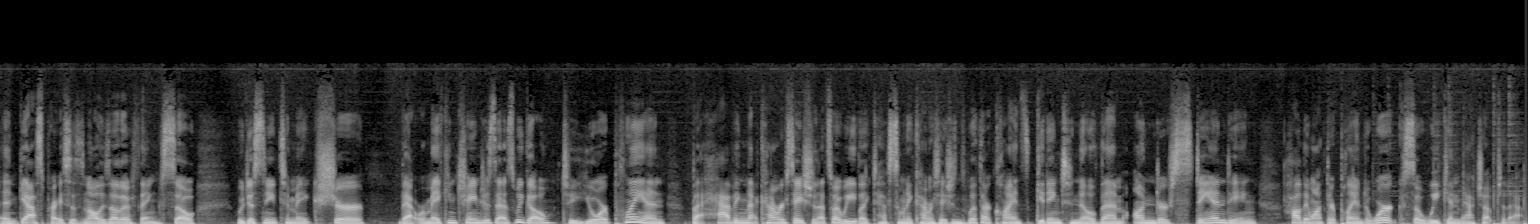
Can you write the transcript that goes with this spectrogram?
and gas prices and all these other things. So we just need to make sure that we're making changes as we go to your plan, but having that conversation. That's why we like to have so many conversations with our clients, getting to know them, understanding how they want their plan to work so we can match up to that.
